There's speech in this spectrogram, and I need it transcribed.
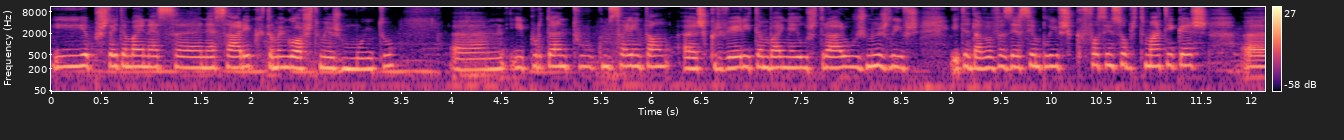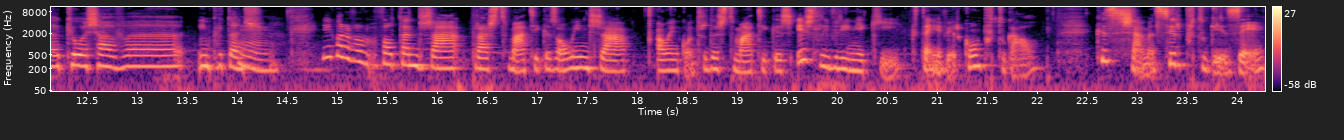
e apostei também nessa, nessa área que também gosto mesmo muito. Um, e portanto comecei então a escrever e também a ilustrar os meus livros e tentava fazer sempre livros que fossem sobre temáticas uh, que eu achava importantes. Hum. E agora voltando já para as temáticas, ou indo já ao encontro das temáticas, este livrinho aqui, que tem a ver com Portugal, que se chama Ser Português é,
